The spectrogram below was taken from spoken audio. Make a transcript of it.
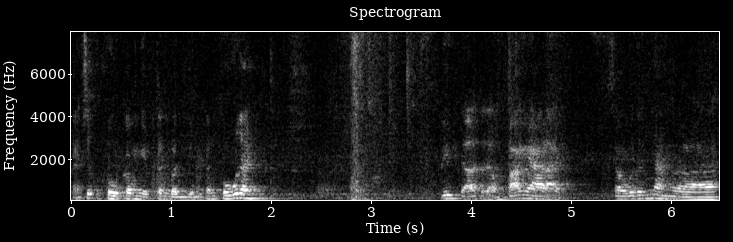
sản xuất khu công nghiệp Tân Bình huyện Tân Phú đây. Tiếp đỡ tự động phá ra lại. Sau cái tính năng là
